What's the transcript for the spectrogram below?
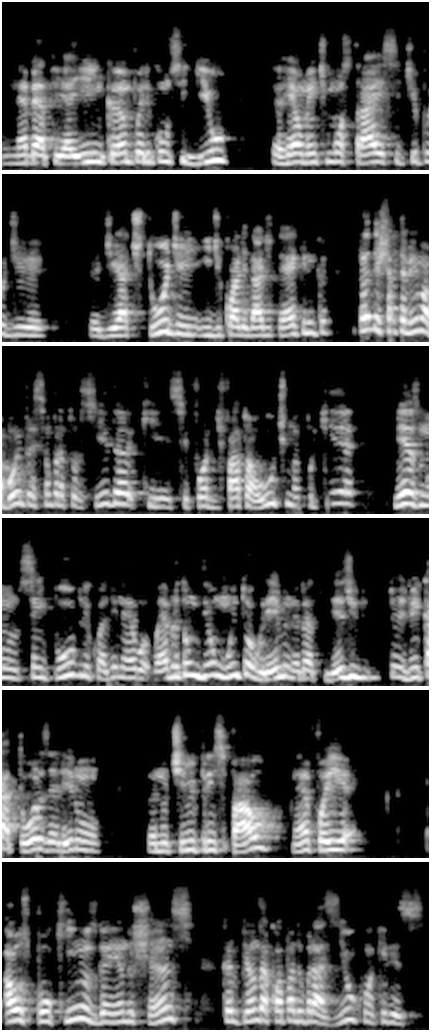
né, Beto? E aí em campo ele conseguiu eh, realmente mostrar esse tipo de, de atitude e de qualidade técnica para deixar também uma boa impressão para a torcida, que se for de fato a última, porque mesmo sem público ali, né, o Everton deu muito ao Grêmio, né, Beto? Desde 2014 ali no, no time principal, né, foi aos pouquinhos ganhando chance, campeão da Copa do Brasil com aqueles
